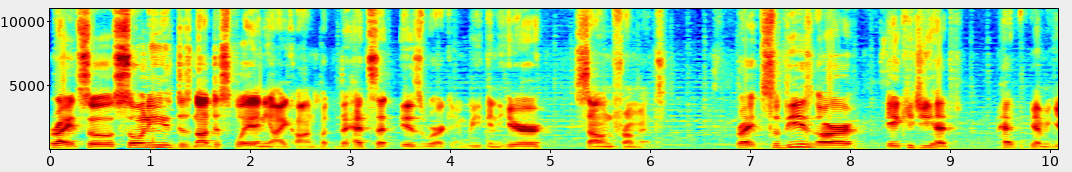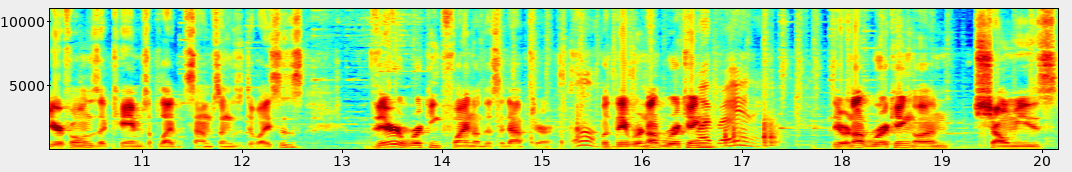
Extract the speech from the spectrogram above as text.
Right, so Sony does not display any icon, but the headset is working. We can hear sound from it. Right, so these are AKG head, head I mean, earphones that came supplied with Samsung's devices. They're working fine on this adapter, Oh. but they were not working. Vibrating. They were not working on Xiaomi's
